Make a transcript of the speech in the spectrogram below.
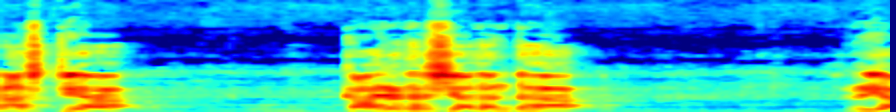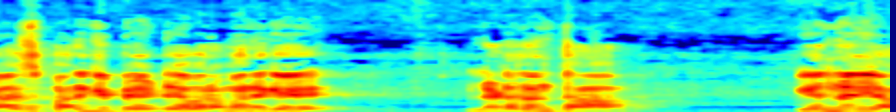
ರಾಷ್ಟ್ರೀಯ ಕಾರ್ಯದರ್ಶಿಯಾದಂತಹ ರಿಯಾಜ್ ಪರಂಗಿಪೇಟೆಯವರ ಮನೆಗೆ ನಡೆದಂತಹ ಎನ್ಐಎ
